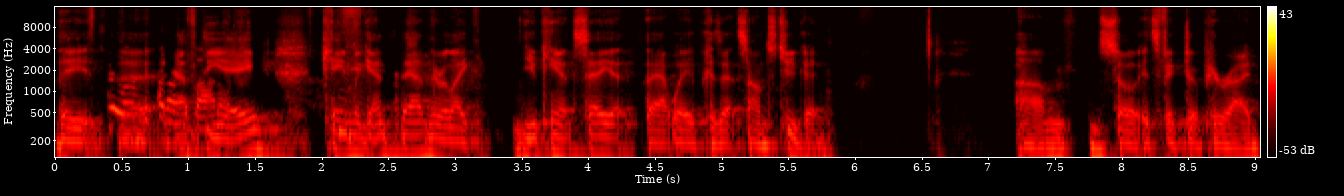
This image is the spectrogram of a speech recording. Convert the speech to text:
they the FDA came against that and they were like, you can't say it that way because that sounds too good. Um, so it's Victor Pyride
